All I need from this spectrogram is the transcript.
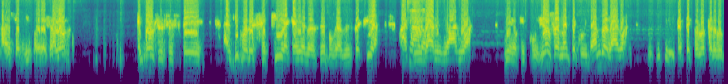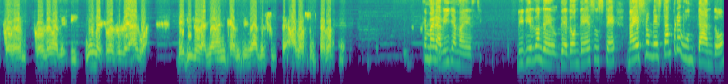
a este tipo de calor. Entonces, este, al tipo de sequía que hay en las épocas de sequía, a Claro. cuidar el agua, pero que curiosamente cuidando el agua, nosotros en no tenemos problem- problema de ninguna clase de agua, debido a la gran cantidad de agua subterránea. Qué maravilla, maestro. Vivir donde, de donde es usted. Maestro, me están preguntando,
